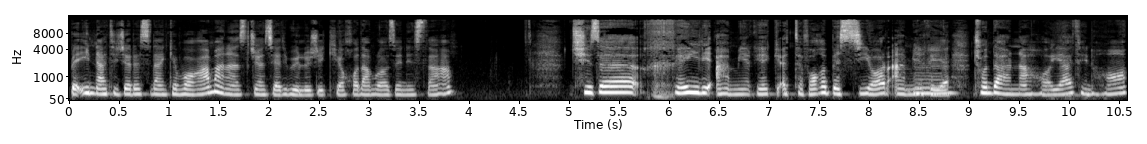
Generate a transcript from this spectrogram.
به این نتیجه رسیدن که واقعا من از جنسیت بیولوژیکی خودم راضی نیستم. چیز خیلی عمیق یک اتفاق بسیار عمیقیه. چون در نهایت اینها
